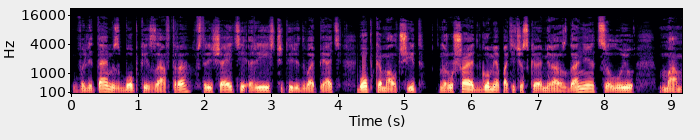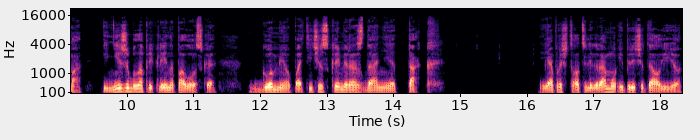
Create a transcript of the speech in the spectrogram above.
«Вылетаем с Бобкой завтра. Встречайте рейс 425. Бобка молчит нарушает гомеопатическое мироздание, целую, мама. И ниже была приклеена полоска. Гомеопатическое мироздание так. Я прочитал телеграмму и перечитал ее.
